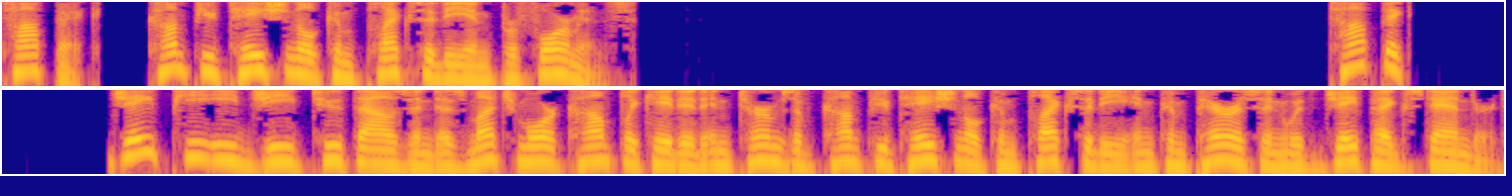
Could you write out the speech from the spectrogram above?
Topic: Computational complexity and performance. Topic: JPEG 2000 is much more complicated in terms of computational complexity in comparison with JPEG standard.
